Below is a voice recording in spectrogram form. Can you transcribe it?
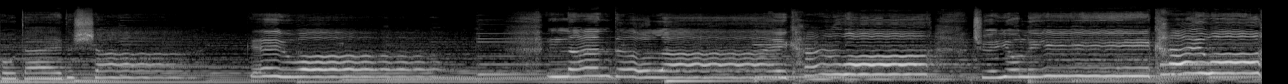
口袋的沙给我。难得来看我，却又离开我，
